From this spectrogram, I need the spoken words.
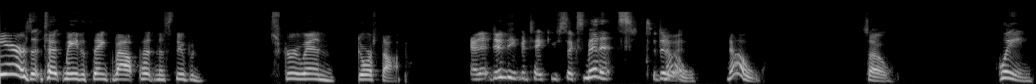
years it took me to think about putting a stupid screw in doorstop. And it didn't even take you six minutes to do no, it. No. So, queen,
